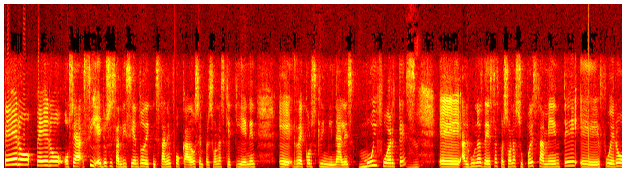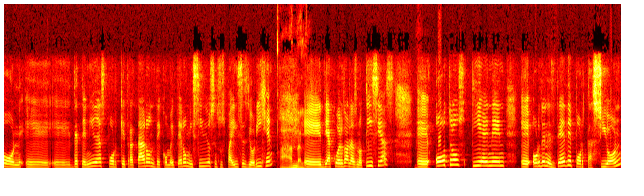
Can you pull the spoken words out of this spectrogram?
Pero, pero, o sea, sí, ellos están diciendo de que están enfocados en personas que tienen eh, récords criminales muy fuertes. Eh, algunas de estas personas supuestamente eh, fueron detenidas porque trataron de cometer homicidios en sus países de origen. Ándale. Eh, de acuerdo a las noticias. Otros tienen órdenes de deportación,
